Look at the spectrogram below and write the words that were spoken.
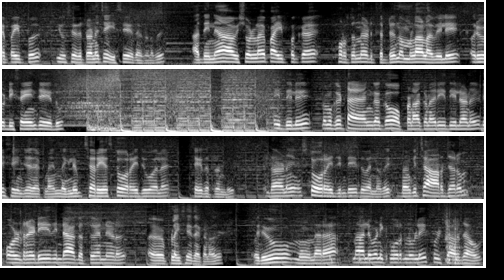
എ പൈപ്പ് യൂസ് ചെയ്തിട്ടാണ് ചേസ് ചെയ്തേക്കണത്. അതിന് ആവശ്യമുള്ള പൈപ്പൊക്കെ പുറത്തുനിന്ന് എടുത്തിട്ട് നമ്മൾ അളവിൽ ഒരു ഡിസൈൻ ചെയ്തു. ഇതിൽ നമുക്ക് ടാങ്കൊക്കെ ഓപ്പൺ ആക്കുന്ന രീതിയിലാണ് ഡിസൈൻ ചെയ്തേക്കണത് എന്തെങ്കിലും ചെറിയ സ്റ്റോറേജ് പോലെ ചെയ്തിട്ടുണ്ട്. ഇതാണ് സ്റ്റോറേജിന്റെ ഇത് വന്നത്. നമുക്ക് ചാർജറും ഓൾറെഡി ഇതിന്റെ അകത്ത് തന്നെയാണ് പ്ലേസ് ചെയ്തേക്കണത്. ഒരു മൂന്നര നാല് മണിക്കൂറിനുള്ളിൽ ഫുൾ ചാർജ് ആവും.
